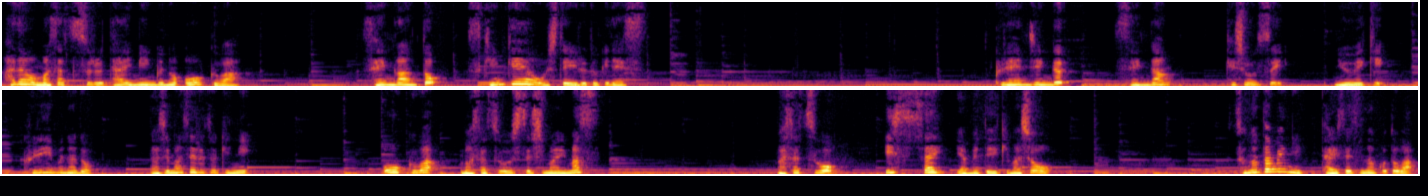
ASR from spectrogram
肌を摩擦するタイミングの多くは洗顔とスキンケアをしている時です。クレンジング洗顔化粧水乳液クリームなどなじませる時に多くは摩擦をしてしまいます。摩擦を一切やめていきましょう。そのために大切なことは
